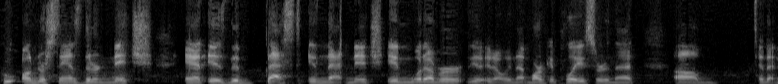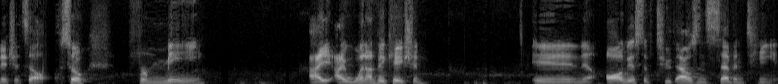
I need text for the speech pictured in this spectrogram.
who understands their niche and is the best in that niche in whatever you know in that marketplace or in that um, in that niche itself. So for me, I, I went on vacation in August of 2017,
